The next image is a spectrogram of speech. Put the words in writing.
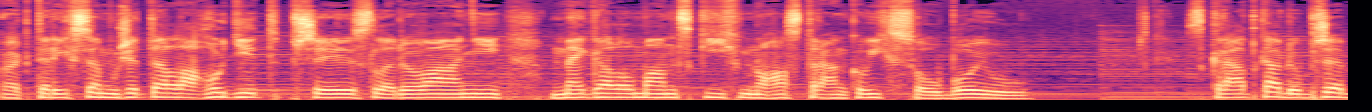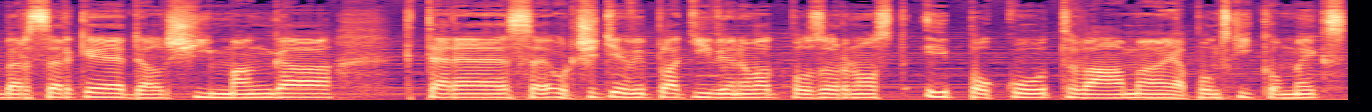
ve kterých se můžete lahodit při sledování megalomanských mnohastránkových soubojů. Zkrátka dobře, Berserk je další manga, které se určitě vyplatí věnovat pozornost, i pokud vám japonský komiks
